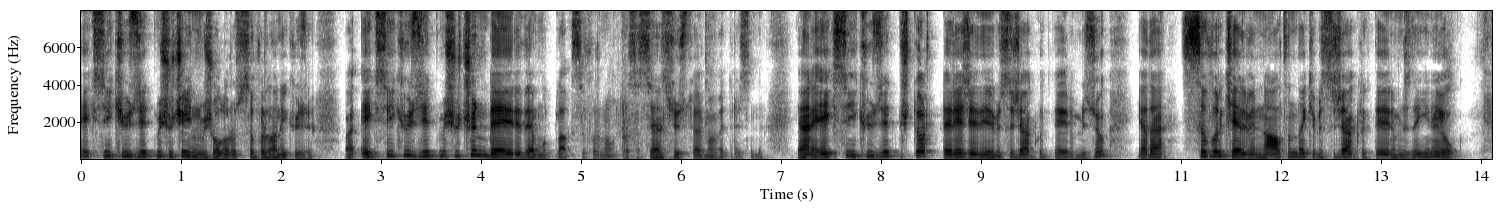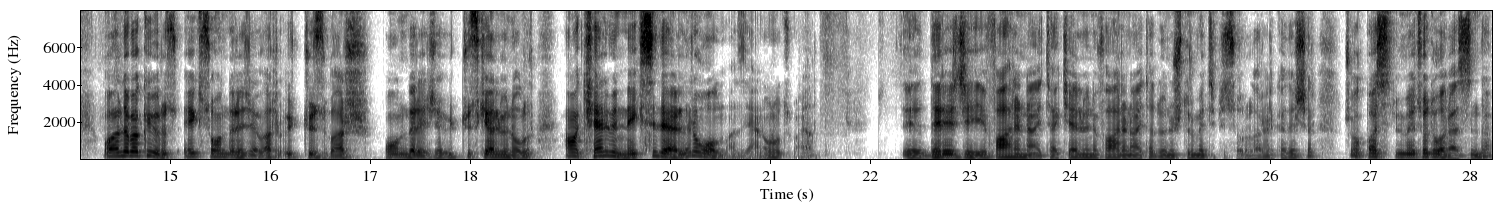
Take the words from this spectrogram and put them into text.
eksi 273'e inmiş oluruz sıfırdan 200. Bak eksi 273'ün değeri de mutlak sıfır noktası Celsius termometresinde. Yani eksi 274 derece diye bir sıcaklık değerimiz yok. Ya da 0 Kelvin'in altındaki bir sıcaklık değerimiz de yine yok. O halde bakıyoruz. Eksi 10 derece var. 300 var. 10 derece. 300 Kelvin olur. Ama Kelvin'in eksi değerleri olmaz. Yani unutmayalım. E, dereceyi Fahrenheit'a, Kelvin'i Fahrenheit'a dönüştürme tipi sorular arkadaşlar. Çok basit bir metodu var aslında.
